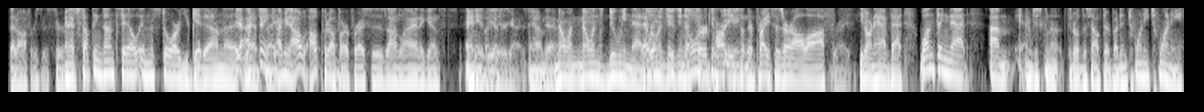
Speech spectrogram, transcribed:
that offers this service. And if something's on sale in the store, you get it on the yeah, website. I think. I mean, I'll I'll put up our prices online against any Anybody's. of the other guys. Yeah, Yeah. No one, no one's doing that. No Everyone's one's using com- a third party, so their prices are all off. Right. You don't have that. One thing that um, I'm just going to throw this out there, but in 2020,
